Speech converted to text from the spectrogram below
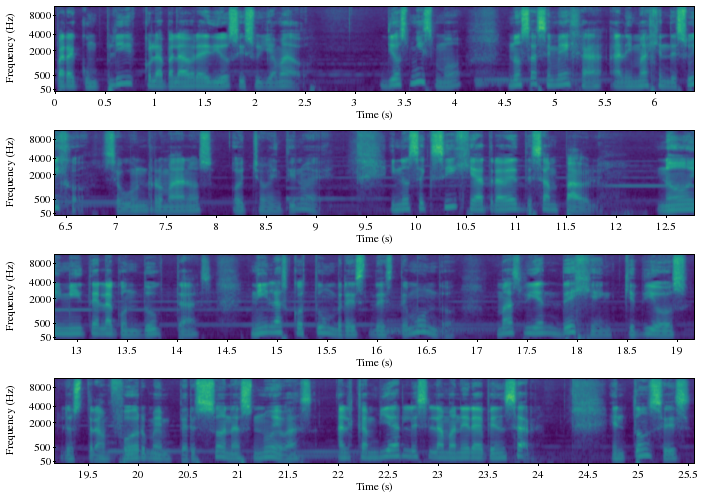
para cumplir con la palabra de Dios y su llamado. Dios mismo nos asemeja a la imagen de su Hijo, según Romanos 8:29, y nos exige a través de San Pablo, no imite las conductas ni las costumbres de este mundo, más bien dejen que Dios los transforme en personas nuevas al cambiarles la manera de pensar. Entonces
